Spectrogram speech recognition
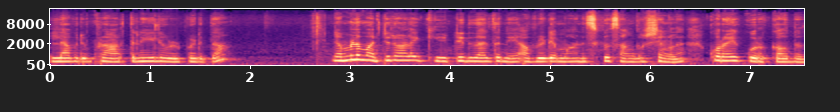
എല്ലാവരും പ്രാർത്ഥനയിൽ ഉൾപ്പെടുത്തുക നമ്മൾ മറ്റൊരാളെ കേട്ടിരുന്നാൽ തന്നെ അവരുടെ മാനസിക സംഘർഷങ്ങൾ കുറേ കുറക്കാവുന്നതാണ്.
